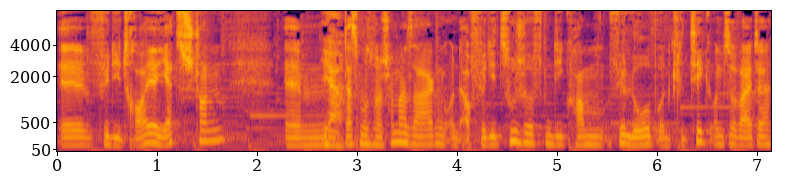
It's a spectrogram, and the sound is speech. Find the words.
äh, für die Treue jetzt schon. Ähm, ja. Das muss man schon mal sagen. Und auch für die Zuschriften, die kommen, für Lob und Kritik und so weiter.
